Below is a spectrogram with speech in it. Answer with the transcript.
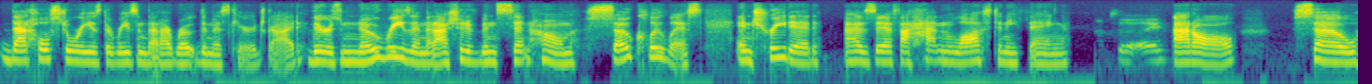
that whole story is the reason that I wrote the miscarriage guide. There is no reason that I should have been sent home so clueless and treated as if I hadn't lost anything Absolutely. at all. So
